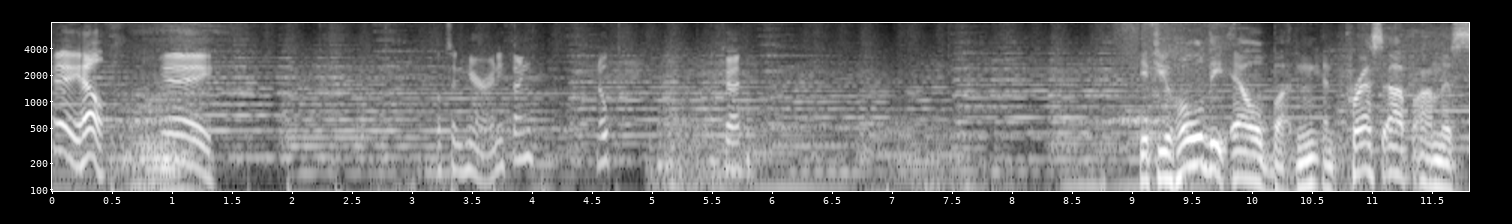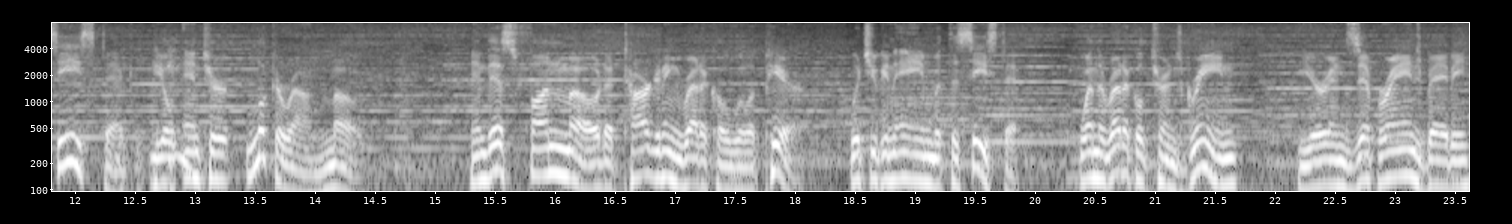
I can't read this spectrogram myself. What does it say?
Hey, health. Yay. What's in here? Anything? Nope. Okay. If you hold the L button and press up on the C stick, you'll enter look around mode. In this fun mode, a targeting reticle will appear, which you can aim with the C stick. When the reticle turns green, you're in zip range, baby.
